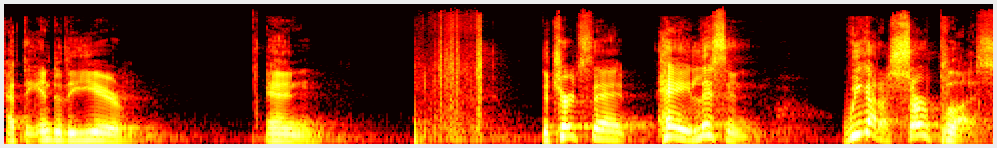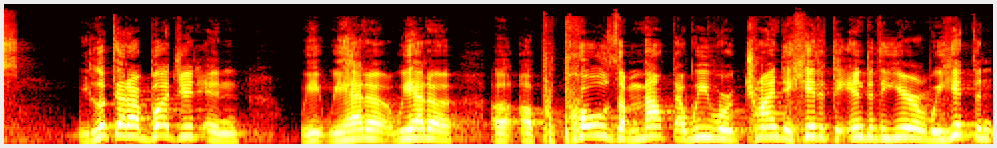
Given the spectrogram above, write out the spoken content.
at the end of the year, and the church said, Hey, listen, we got a surplus. We looked at our budget and we, we had, a, we had a, a, a, proposed amount that we were trying to hit at the end of the year, and we hit, the,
